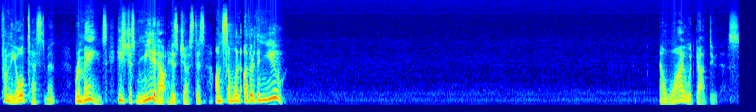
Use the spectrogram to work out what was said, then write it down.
from the Old Testament remains. He's just meted out his justice on someone other than you. Now, why would God do this?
